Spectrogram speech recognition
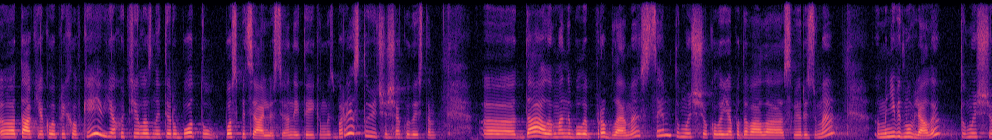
Е, так, я коли приїхала в Київ, я хотіла знайти роботу по спеціальності, а не йти якимось баристою чи ще кудись там. Е, да, але в мене були проблеми з цим, тому що коли я подавала своє резюме, мені відмовляли, тому що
